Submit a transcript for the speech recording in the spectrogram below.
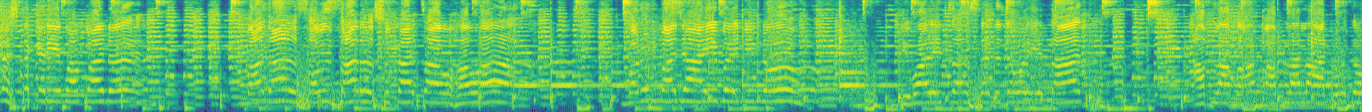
कष्टकरी बापानं माझा संसार सुखाचा व्हावा. म्हणून माझ्या आई बहिणींनो दिवाळीचा सण जवळ येतात. आपला बाप आपल्याला आठवतो.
